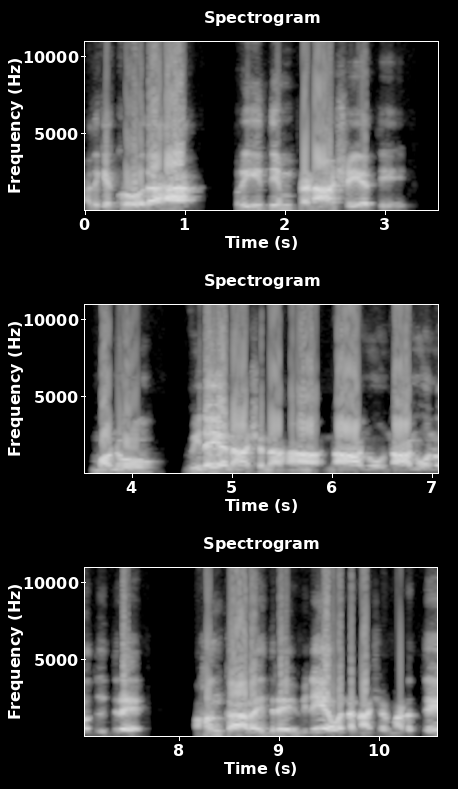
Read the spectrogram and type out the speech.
ಅದಕ್ಕೆ ಕ್ರೋಧ ಪ್ರೀತಿಂ ಪ್ರಣಾಶಯತಿ ಮನೋ ವಿನಯ ನಾಶನಃ ನಾನು ನಾನು ಅನ್ನೋದು ಇದ್ರೆ, ಅಹಂಕಾರ ಇದ್ರೆ ವಿನಯವನ್ನ ನಾಶ ಮಾಡುತ್ತೆ.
